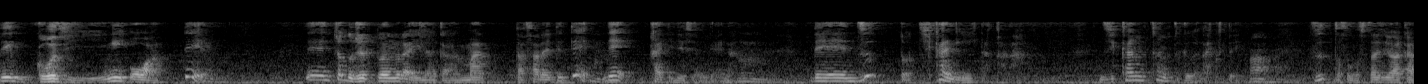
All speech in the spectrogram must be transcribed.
で5時に終わってでちょっと10分ぐらいなんか待たされてて、うん。で帰っていいですよみたいな、うでずっと地下にいたから時間感覚がなくてずっとそのスタジオ明るいか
